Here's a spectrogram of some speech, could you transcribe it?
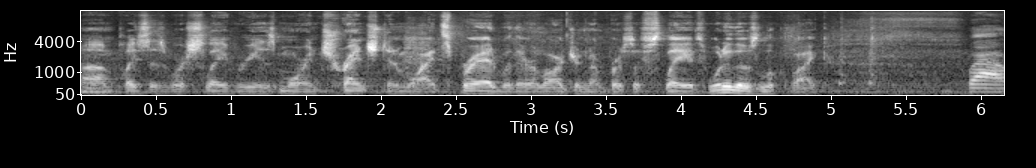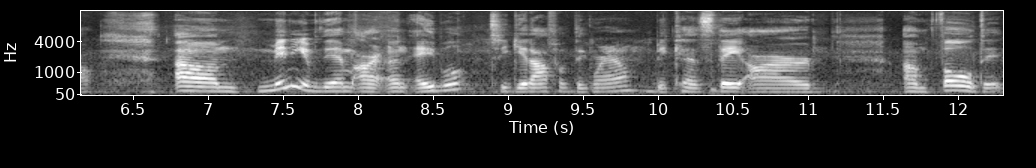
um, places where slavery is more entrenched and widespread, where there are larger numbers of slaves. What do those look like? Wow. Um, many of them are unable to get off of the ground because they are unfolded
